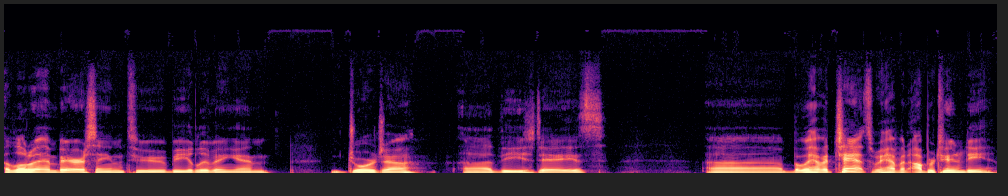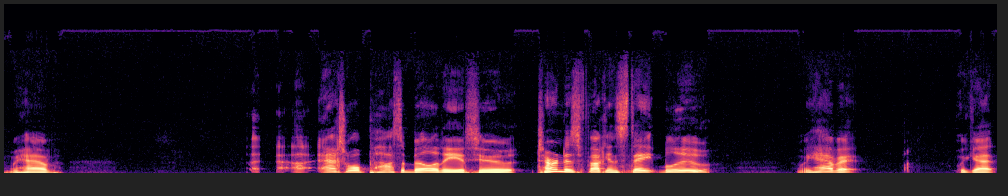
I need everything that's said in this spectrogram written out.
a little embarrassing to be living in Georgia uh, these days. Uh, but we have a chance. We have an opportunity. We have an actual possibility to turn this fucking state blue. We have it. We got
